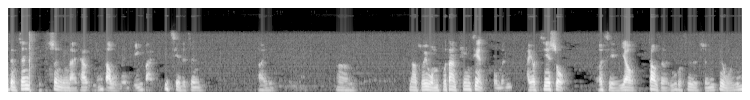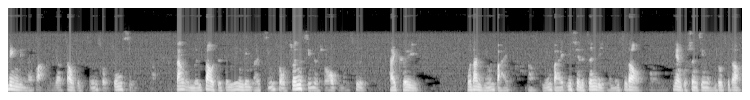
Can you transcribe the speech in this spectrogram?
等真理圣灵来，他要引导我们明白一切的真理。哎，嗯，那所以我们不但听见，我们还要接受，而且要照着，如果是神对我们的命令的话，我们要照着谨守遵行。当我们照着这命令来谨守遵行的时候，我们是才可以不但明白啊，明白一切的真理。我们知道，念过圣经，我们都知道。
